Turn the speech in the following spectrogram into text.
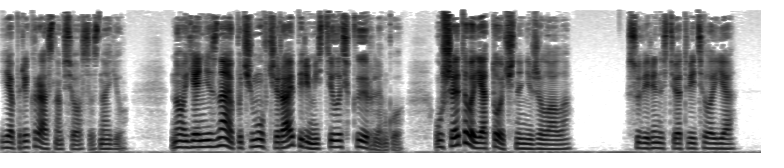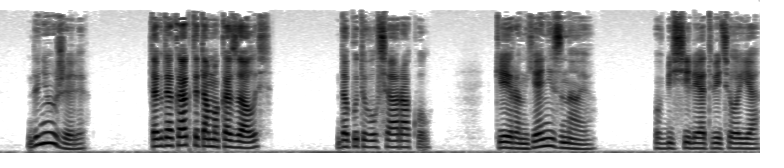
Я прекрасно все осознаю. Но я не знаю, почему вчера переместилась к Ирлингу. Уж этого я точно не желала. С уверенностью ответила я. Да неужели? Тогда как ты там оказалась? Допытывался Оракул. Кейрон, я не знаю. В бессилии ответила я.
